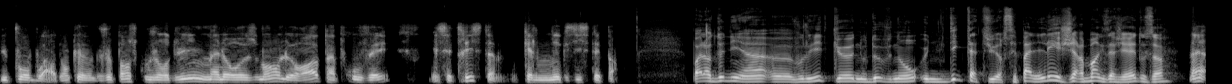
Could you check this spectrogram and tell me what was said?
du pourboire. Donc euh, je pense qu'aujourd'hui, malheureusement, l'Europe a prouvé, et c'est triste, qu'elle n'existait pas. Alors Denis, hein, euh, vous nous dites que nous devenons une dictature. C'est pas légèrement exagéré tout ça? Ben,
